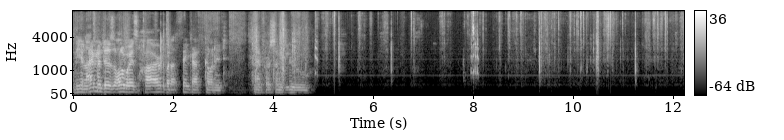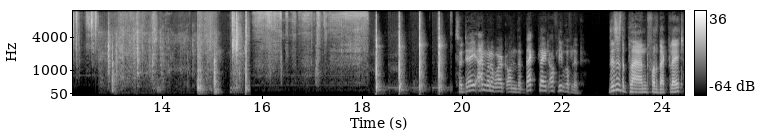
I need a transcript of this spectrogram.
The alignment is always hard, but I think I've got it. Time for some glue. Today I'm going to work on the backplate of LibreFlip. This is the plan for the backplate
